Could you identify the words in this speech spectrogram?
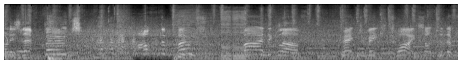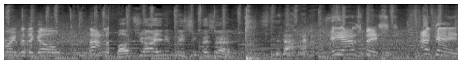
On his left boot. Off the post. By the glove. Petrovic twice onto the frame of the goal. That. Batshuayi'nin Beşiktaş hali. He has missed. Again.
